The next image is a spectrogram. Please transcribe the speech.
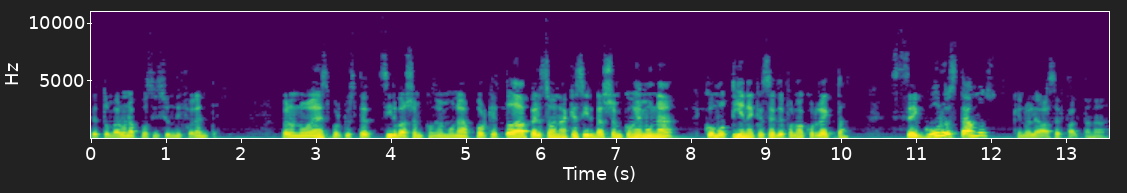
de tomar una posición diferente. Pero no es porque usted sirva a Hashem con emuná, porque toda persona que sirve a Hashem con emuná, como tiene que ser de forma correcta, seguro estamos que no le va a hacer falta nada.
